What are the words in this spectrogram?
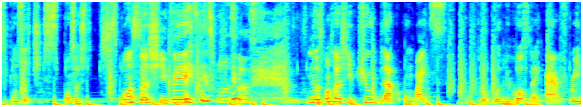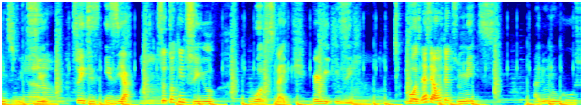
sponsorship sponsorship sponsorship. Eh? Sponsors. no sponsorship through black on white book club was because like i am friends with Yeah. you so it is easier so talking to you was like very easy but let's say i wanted to meet i don't know who's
